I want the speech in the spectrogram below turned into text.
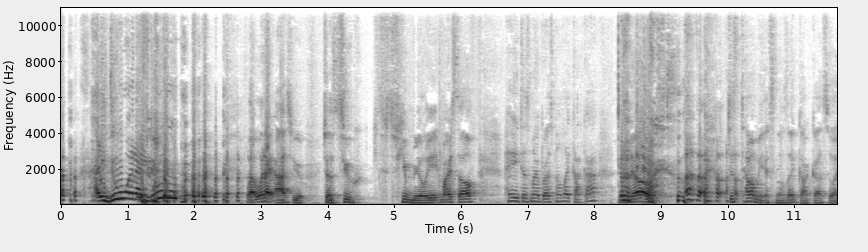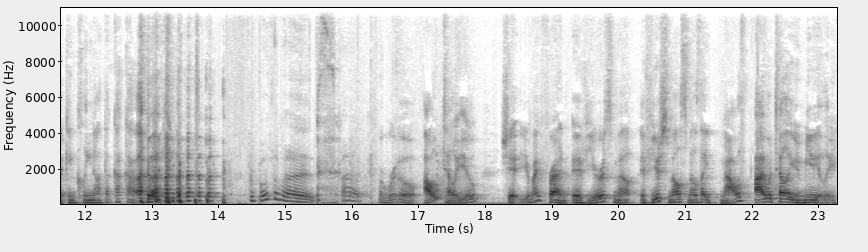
I do what I do. Why would I ask you just to humiliate myself? Hey, does my breast smell like caca? No. just tell me it smells like caca so I can clean out the caca. For both of us. Fuck. For real, I would tell you. Shit, you're my friend. If your smell, if your smell smells like mouth, I would tell you immediately.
